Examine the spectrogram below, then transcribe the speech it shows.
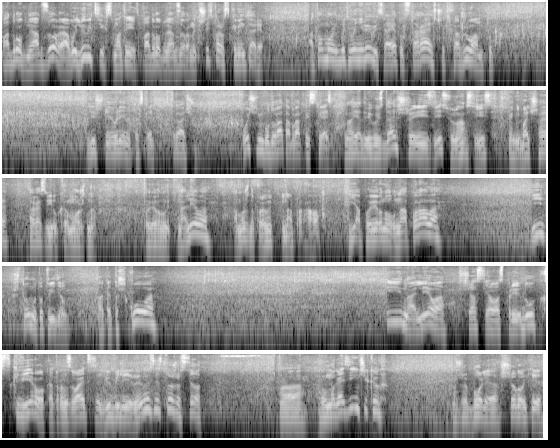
подробные обзоры, а вы любите их смотреть, подробные обзоры, напишите, пожалуйста, в комментариях. А то, может быть, вы не любите, а я тут стараюсь, что-то хожу вам тут лишнее время, так сказать, трачу. Очень буду рад обратной связи. Ну, а я двигаюсь дальше, и здесь у нас есть такая небольшая развилка. Можно повернуть налево, а можно повернуть направо. Я повернул направо. И что мы тут видим? Так, это школа. И налево сейчас я вас приведу к скверу, который называется юбилейный. Ну, здесь тоже все а, в магазинчиках. Уже более широкие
